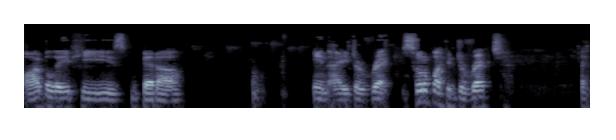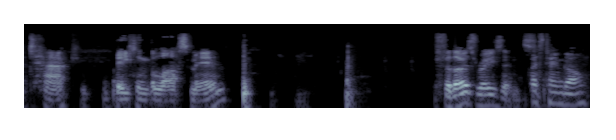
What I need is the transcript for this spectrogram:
I believe he is better in a direct, sort of like a direct attack, beating the last man. For those reasons, West Ham goal.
